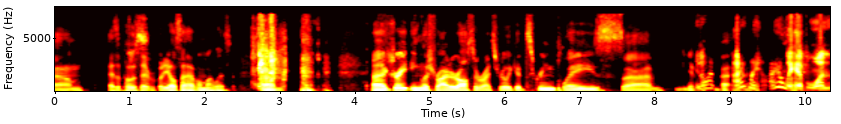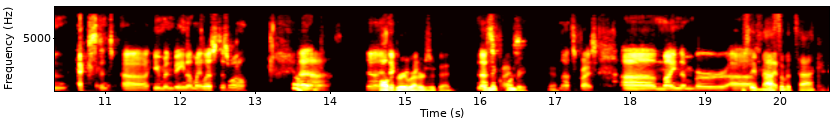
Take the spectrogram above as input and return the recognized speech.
um, as opposed to everybody else I have on my list. Um, uh, great English writer, also writes really good screenplays. Uh, you, you know uh, I only, I only have one extant uh, human being on my list as well. oh, Uh, all the great writers are dead. Not Nick surprised. Hornby. Yeah. Not surprised. Uh, my number. Uh, you say five- Massive Attack?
